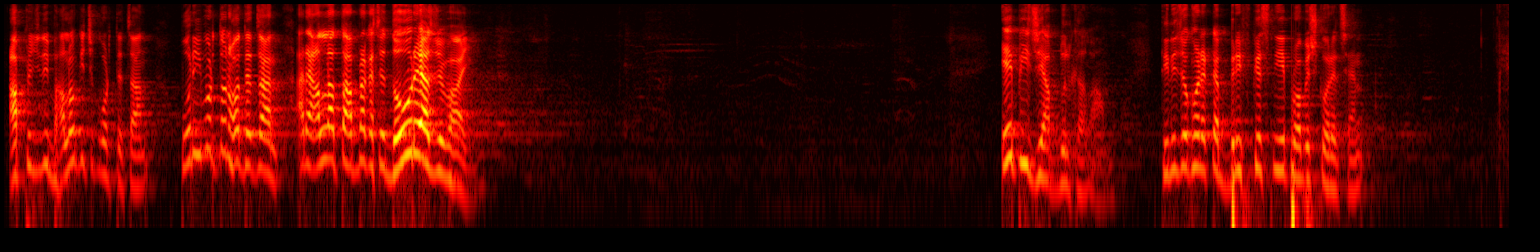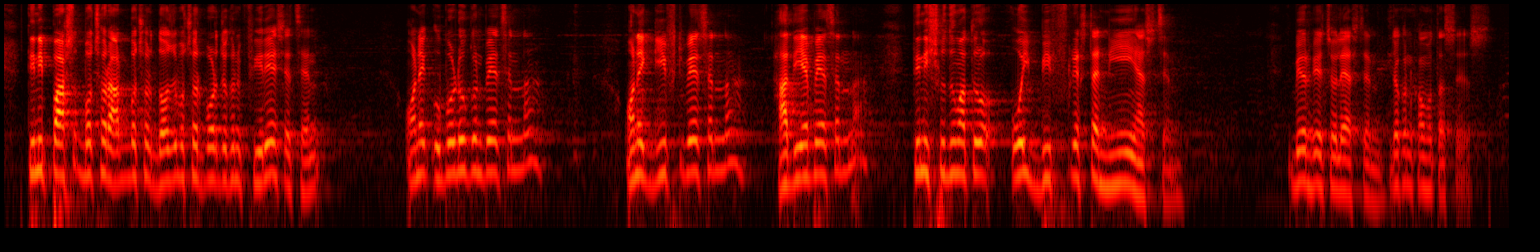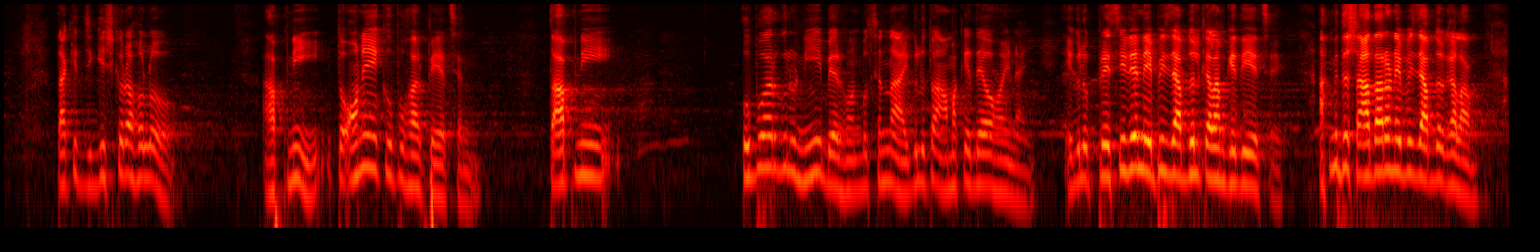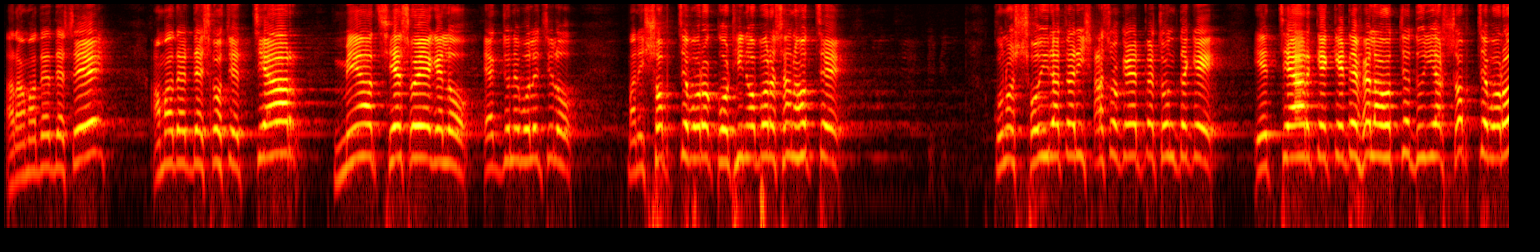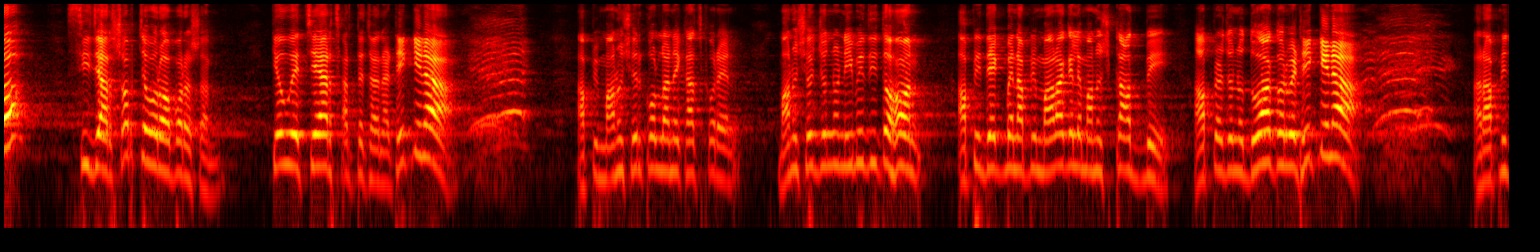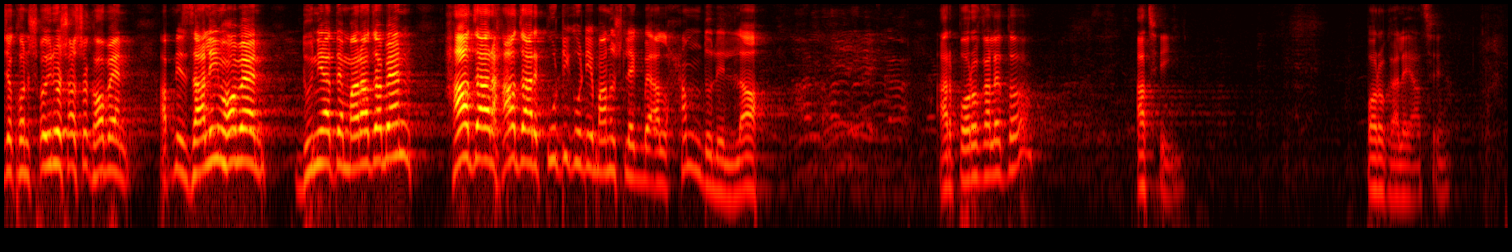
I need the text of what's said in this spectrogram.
আপনি যদি ভালো কিছু করতে চান, পরিবর্তন হতে চান, আরে আল্লাহ তো আপনার কাছে দৌড়ে আসবে ভাই। এপিজে আব্দুল কালাম, তিনি যখন একটা ব্রিফকেস নিয়ে প্রবেশ করেছেন, তিনি পাঁচ বছর, আট বছর, দশ বছর পর যখন ফিরে এসেছেন, অনেক উপঢৌকন পেয়েছেন না? অনেক গিফট পেয়েছেন না? হাদিয়া পেয়েছেন না? তিনি শুধুমাত্র ওই ব্রিফকেসটা নিয়েই আসছেন। বের হয়ে চলে আসছেন যখন ক্ষমতা শেষ। তাকে জিজ্ঞেস করা হলো, আপনি তো অনেক উপহার পেয়েছেন। তো আপনি উপহারগুলো নিয়ে বের হন। বলছেন না, এগুলো তো আমাকে দেওয়া হয় নাই। এগুলো প্রেসিডেন্ট এপিজে আব্দুল কালামকে দিয়েছে। আমি তো সাধারণ এপিজে আব্দুল কালাম। আর আমাদের দেশে, আমাদের দেশ হচ্ছে চেয়ার, মেয়াদ শেষ হয়ে গেল। একজনে বলেছিল মানে সবচেয়ে বড় কঠিন অপারেশন হচ্ছে কোন স্বৈরাচারী শাসকের পেছন থেকে এ চেয়ারকে কেটে ফেলা হচ্ছে দুনিয়ার সবচেয়ে বড় সিজার সবচেয়ে বড় অপারেশন। কেউ এ চেয়ার ছাড়তে চায় না, ঠিক কিনা? আপনি মানুষের কল্যাণে কাজ করেন, মানুষের জন্য নিবেদিত হন। আপনি দেখবেন আপনি মারা গেলে মানুষ কাঁদবে, আপনার জন্য দোয়া করবে, ঠিক কিনা? আর আপনি যখন স্বৈর শাসক হবেন, আপনি জালিম হবেন, দুনিয়াতে মারা যাবেন, হাজার হাজার, কোটি কোটি মানুষ লিখবে, আলহামদুলিল্লাহ। আর পরকালে তো আছেই। পরকালে আছে।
